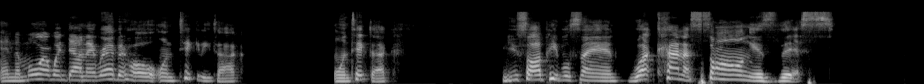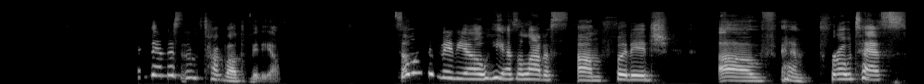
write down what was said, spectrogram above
And the more I went down that rabbit hole on Tickety Talk, on TikTok, you saw people saying, What kind of song is this? Then let's, let's talk about the video. So in the video, he has a lot of um, footage of um, protests,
